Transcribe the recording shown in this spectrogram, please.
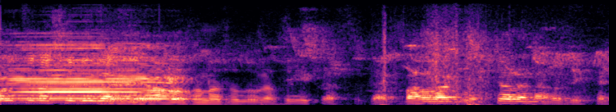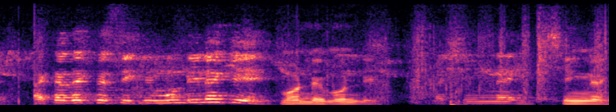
আলোচনা সুযোগ আছে। হ্যাঁ, আলোচনা সুযোগ আছে। ঠিক আছে দেখ ভালো লাগল। চলেন আরও দেখে একটা দেখতেছি কি মুন্ডি নাকি? মন্ডি মন্ডি। শিং নেই। সিং নাই।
